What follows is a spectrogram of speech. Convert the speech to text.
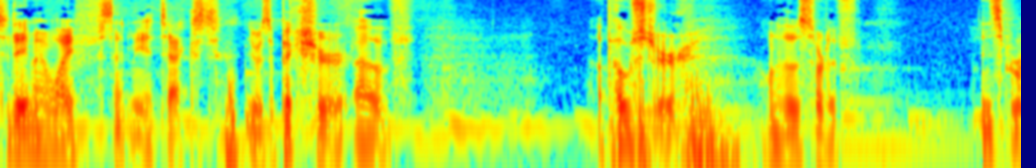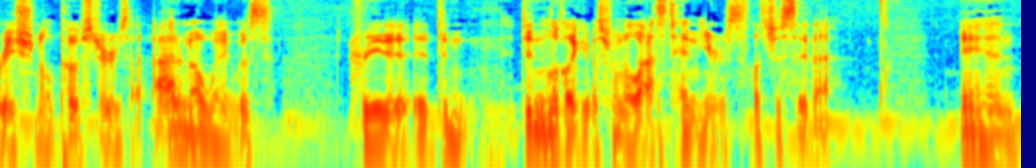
Today, my wife sent me a text. It was a picture of a poster, one of those sort of inspirational posters. I, I don't know when it was created. It didn't. It didn't look like it was from the last ten years. Let's just say that. And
